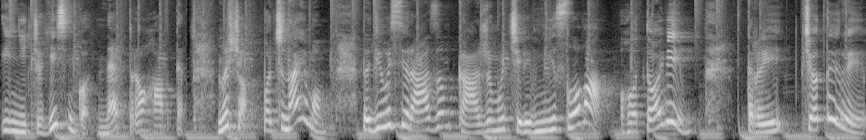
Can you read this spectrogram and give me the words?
і нічогісінько не прогавте. Ну що, починаємо? Тоді усі разом кажемо чарівні слова. Готові? Три, чотири.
